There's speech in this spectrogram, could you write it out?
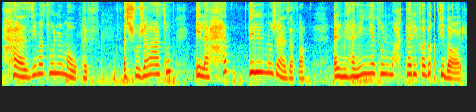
حازمة الموقف الشجاعة إلى حد المجازفة المهنية المحترفة باقتدار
